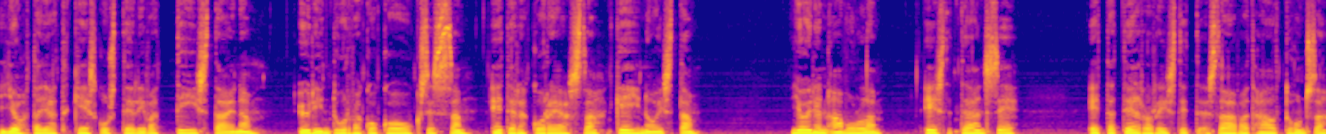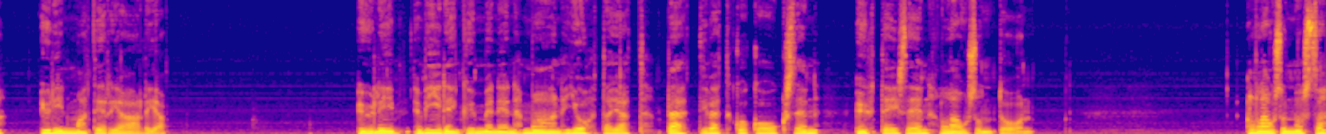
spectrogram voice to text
Johtajat keskustelivat tiistaina ydinturvakokouksessa Etelä-Koreassa keinoista, joiden avulla estetään se, että terroristit saavat haltuunsa ydinmateriaalia. Yli 50 maan johtajat päättivät kokouksen yhteiseen lausuntoon. Lausunnossa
